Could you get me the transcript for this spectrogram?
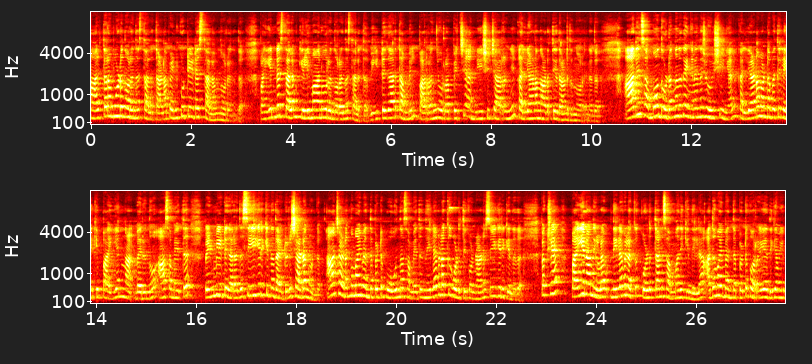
ആൽത്തറമൂട് എന്ന് പറയുന്ന സ്ഥലത്താണ് ആ പെൺകുട്ടിയുടെ സ്ഥലം എന്ന് പറയുന്നത്. പയ്യന്റെ സ്ഥലം കിളിമാനൂർ എന്ന് പറയുന്ന സ്ഥലത്ത്. വീട്ടുകാർ തമ്മിൽ പറഞ്ഞുറപ്പിച്ച് അന്വേഷിച്ചറിഞ്ഞ് കല്യാണം നടത്തിയതാണ് ഇതെന്ന് പറയുന്നത്. ആദ്യം സംഭവം തുടങ്ങുന്നത് എങ്ങനെയെന്ന് ചോദിച്ചു കഴിഞ്ഞാൽ കല്യാണ മണ്ഡപത്തിലേക്ക് പയ്യൻ വരുന്നു. ആ സമയത്ത് പെൺവീട്ടുകാർ അത് സ്വീകരിക്കുന്നതായിട്ടൊരു ചടങ്ങുണ്ട്. ആ ചടങ്ങുമായി ബന്ധപ്പെട്ട് പോകുന്ന സമയത്ത് നിലവിളക്ക് കൊളുത്തിക്കൊണ്ടാണ് സ്വീകരിക്കുന്നത്. പക്ഷേ പയ്യൻ ആ നില നിലവിളക്ക് കൊളുത്താൻ സമ്മതിക്കുന്നില്ല. അതുമായി ബന്ധപ്പെട്ട് കുറേയധികം ഈ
